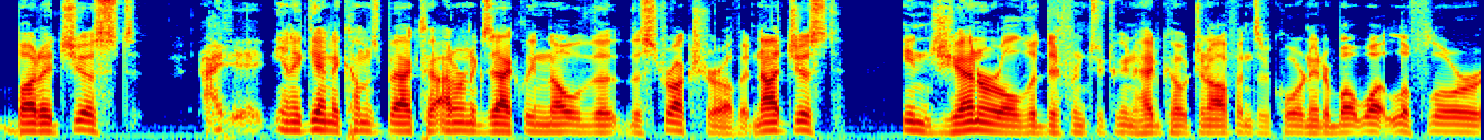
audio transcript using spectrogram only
But it just, I, and again, it comes back to I don't exactly know the, the structure of it. Not just in general the difference between head coach and offensive coordinator, but what LaFleur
